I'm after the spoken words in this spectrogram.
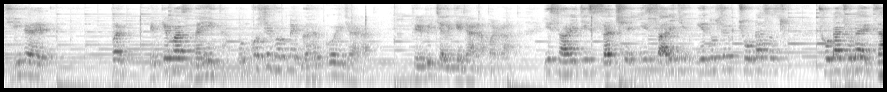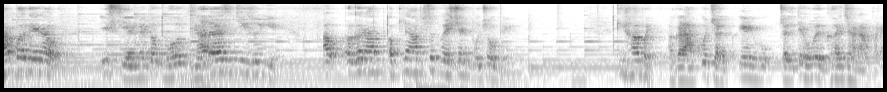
जी रहे थे। पर इनके पास नहीं था, उनको सिर्फ़ अपने घर को ही जाना था, फिर भी चल के जाना पड़ रहा था। ये सारी चीज़ सच है, ये सारी चीज़, ये तो सिर्फ़ छोटा सा, छोटा छोटा एग्ज़ाम्पल दे रहा हूँ। इस ईयर में तो बहुत ज़्यादा ऐसी चीज़ हुई है। अब अगर आप अपने आप से क्वेश्चन पूछोगे कि हाँ भाई, अगर आपको चल के चलते हुए घर जाना पड़ा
